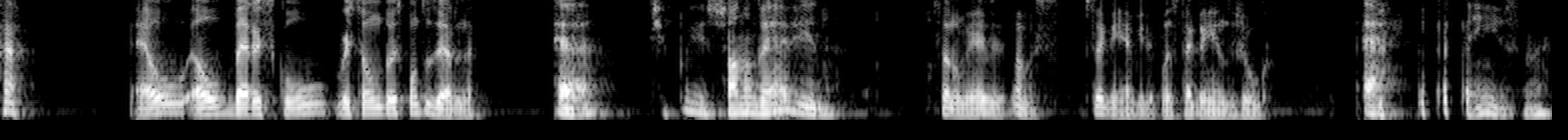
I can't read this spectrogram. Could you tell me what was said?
Ha. É o, é o Better School versão 2.0, né? É, tipo isso. Só não ganha vida. Só não ganha vida? Não, mas precisa ganhar vida quando você tá ganhando o jogo. É, tem isso, né?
